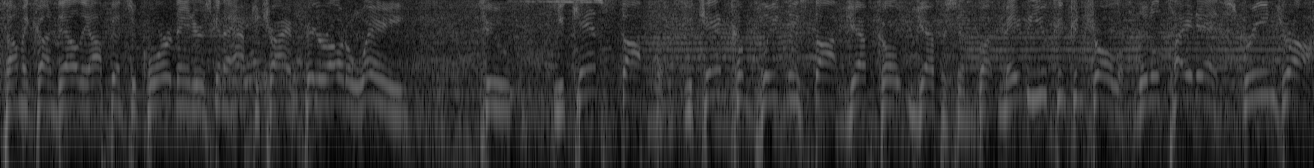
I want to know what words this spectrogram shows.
Tommy Condell, the offensive coordinator, is going to have to try and figure out a way to you can't stop them. You can't completely stop Jeffcoat and Jefferson, but maybe you can control them. Little tight end, screen drop,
